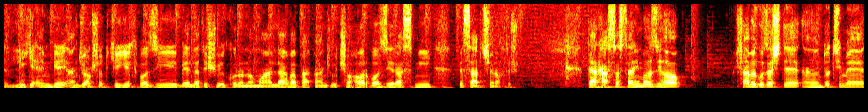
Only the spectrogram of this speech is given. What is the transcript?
لیگ NBA انجام شد که یک بازی به علت شیوع کرونا معلق و 54 بازی رسمی به ثبت شناخته شد. در حساس ترین بازی ها شب گذشته دو تیم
